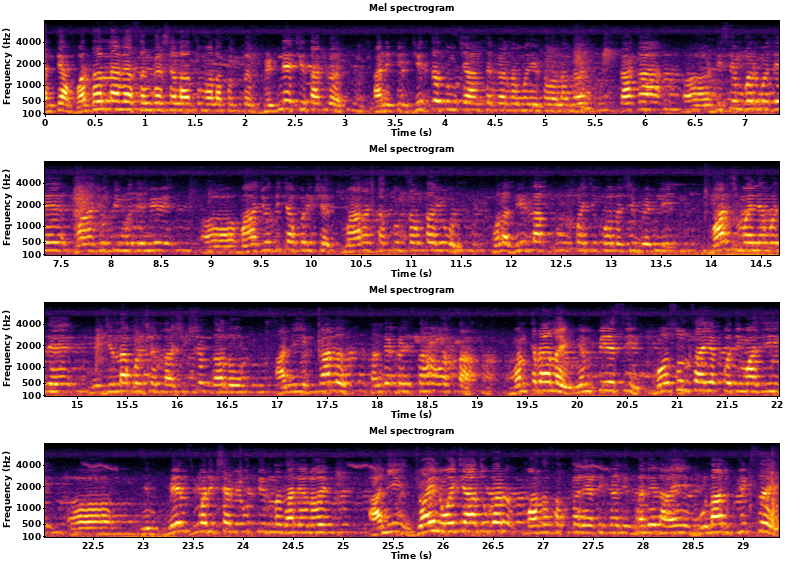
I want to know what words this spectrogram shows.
आणि त्या बदलणाऱ्या संघर्षाला तुम्हाला फक्त भिडण्याची ताकद आणि ती जिद्द तुमच्या अंतकरणामध्ये ठेवावं लागेल काका डिसेंबरमध्ये महाज्योतीमध्ये मी महाज्योतीच्या परीक्षेत महाराष्ट्रातून चौथा येऊन मला दीड लाख रुपयाची स्कॉलरशिप भेटली. मार्च महिन्यामध्ये मी जिल्हा परिषदला शिक्षक झालो आणि कालच संध्याकाळी सहा वाजता मंत्रालय एम पी एस सी महसूल सहाय्यकपदी माझी मेन्स परीक्षा मी उत्तीर्ण झालेलो आहे. आणि जॉईन व्हायच्या अगोदर माझा सत्कार या ठिकाणी झालेला आहे. गुलाल फिक्स आहे.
